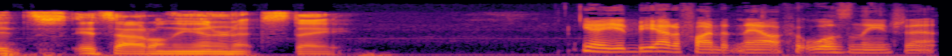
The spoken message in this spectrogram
it's it's out on the internet to stay. Yeah, you'd be able to find it now if it was on the internet,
